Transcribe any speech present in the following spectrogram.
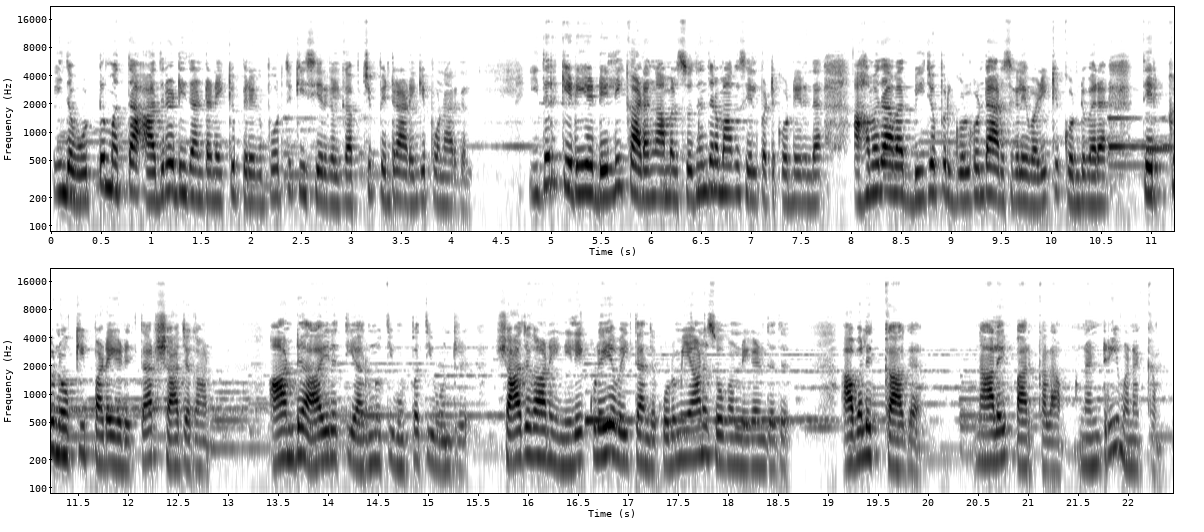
இந்த ஒட்டுமொத்த அதிரடி தண்டனைக்கு பிறகு போர்த்துகீசியர்கள் கப்சிப் என்று அடங்கி போனார்கள். இதற்கிடையே டெல்லிக்கு அடங்காமல் சுதந்திரமாக செயல்பட்டு கொண்டிருந்த அகமதாபாத் பீஜப்பூர் கோல்கொண்டா அரசுகளை வழிக்கு கொண்டு வர தெற்கு நோக்கி படையெடுத்தார் ஷாஜகான். ஆண்டு ஆயிரத்தி அறுநூற்றி முப்பத்தி ஒன்று. ஷாஜகானை நிலைக்குலைய வைத்த அந்த கொடுமையான சோகம் நிகழ்ந்தது. அவளுக்காக நாளை பார்க்கலாம். நன்றி வணக்கம்.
